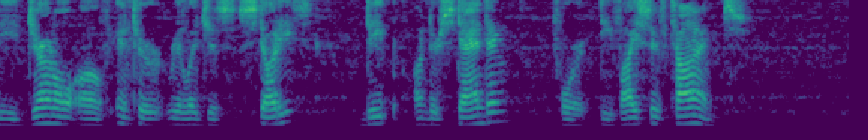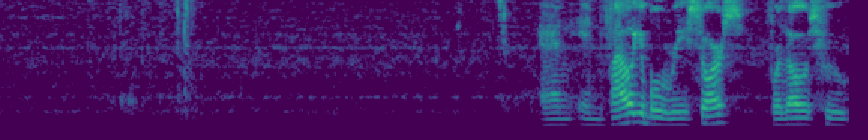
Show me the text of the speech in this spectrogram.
the Journal of Interreligious Studies, Deep Understanding for Divisive Times. An invaluable resource for those who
